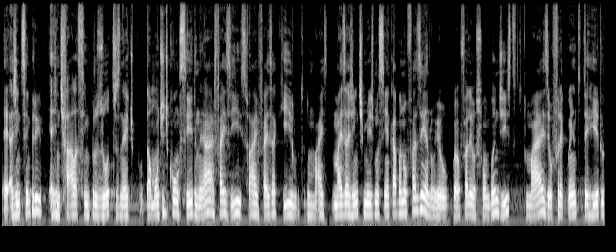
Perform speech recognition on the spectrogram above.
é, a gente sempre. A gente fala, assim, pros outros, né? Tipo, dá um monte de conselho, né? Ah, faz isso, ah, faz aquilo, tudo mais. Mas a gente mesmo, assim, acaba não fazendo. Eu, eu falei, eu sou um bandista tudo mais. Eu frequento o terreiro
